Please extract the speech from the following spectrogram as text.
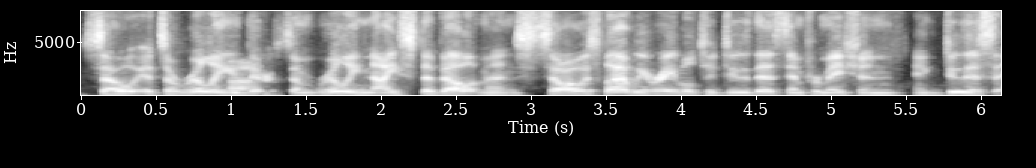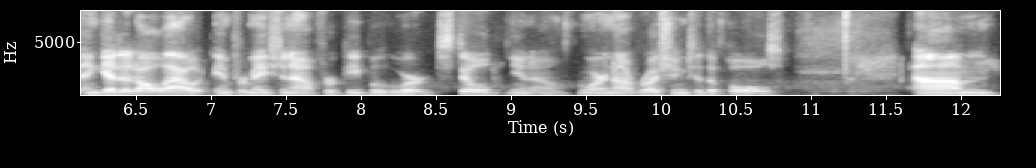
So it's a really, Huh. there's some really nice developments. So I was glad we were able to do this information and do this and get it all out, information out for people who are still, you know, who are not rushing to the polls. Um,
